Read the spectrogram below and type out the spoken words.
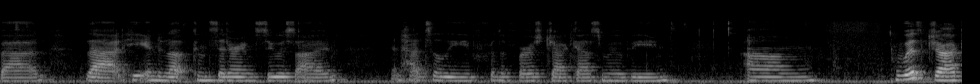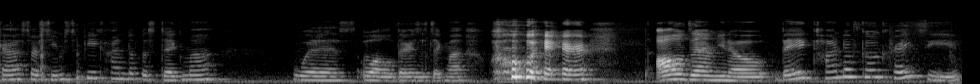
bad that he ended up considering suicide and had to leave for the first Jackass movie. Um, with Jackass, there seems to be kind of a stigma with, well, there is a stigma where all of them, you know, they kind of go crazy.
